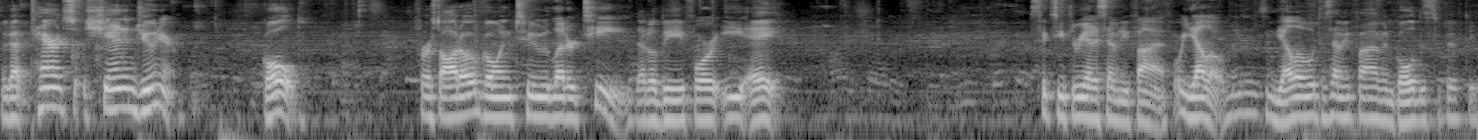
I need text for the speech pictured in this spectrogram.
We got Terrence Shannon Jr. Gold. First auto going to letter T. That'll be for EA. 63 out of 75. Or yellow. Maybe it's in yellow to 75 and gold is to 50.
